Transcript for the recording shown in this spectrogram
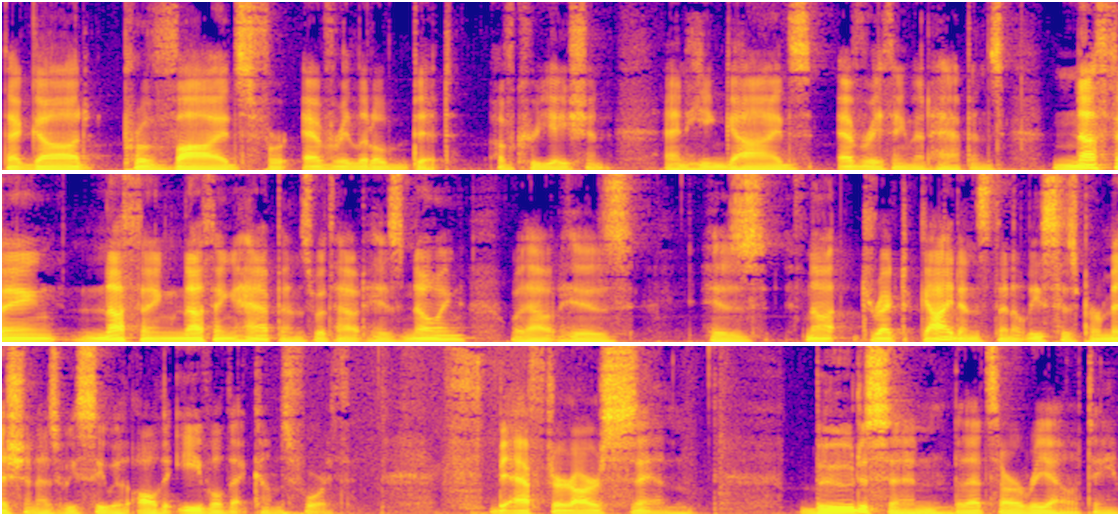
That God provides for every little bit of creation and he guides everything that happens. Nothing, nothing, nothing happens without his knowing, without his his if not direct guidance, then at least his permission as we see with all the evil that comes forth after our sin. Boo to sin, but that's our reality.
